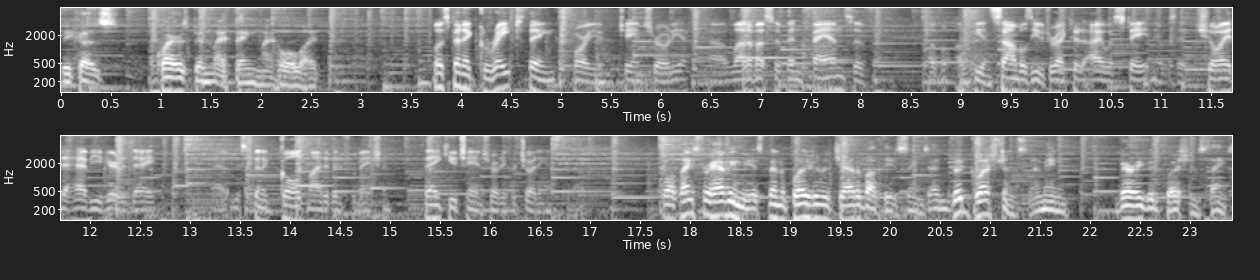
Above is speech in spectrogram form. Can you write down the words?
because choir's been my thing my whole life. Well, it's been a great thing for you, James Rohde. Uh, a lot of us have been fans of of, of, the ensembles you've directed at Iowa State, and it was a joy to have you here today. Uh, it's been a gold mine of information. Thank you, James Rohde, for joining us tonight. Well, thanks for having me. It's been a pleasure to chat about these things and good questions. I mean, very good questions. Thanks.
